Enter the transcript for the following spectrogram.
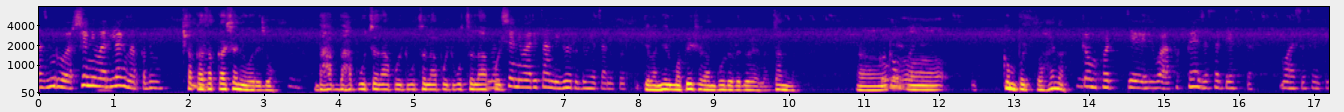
आज गुरुवार. शनिवारी लागणार का धुवून? सकाळ सकाळ शनिवारी दो धाप धाप उचल आपट उचल आपट उचल मग आपट शनिवारीच आम्ही घर धुया चालू करतो. त्याला निर्मा पेशल आणि गोदड्या धुवायला. चांगलं? कम्फर्टचं आहे ना? कम्फर्टचे वा फक्त ह्याच्यासाठी असतं. वासासाठी?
